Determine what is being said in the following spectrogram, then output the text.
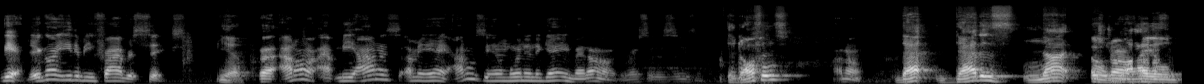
Yeah, they're going to either be five or six. Yeah, but I don't. I be honest. I mean, hey, I don't see them winning the game at all the rest of the season. The Dolphins. I don't. That that is not a, a wild.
